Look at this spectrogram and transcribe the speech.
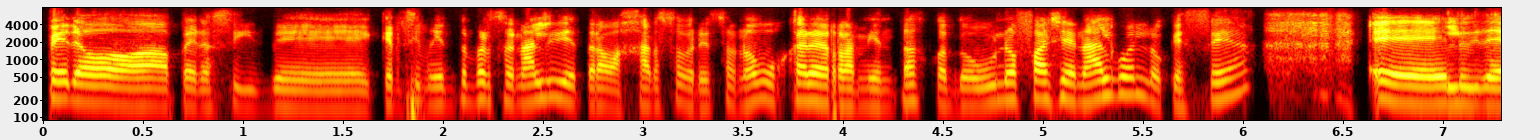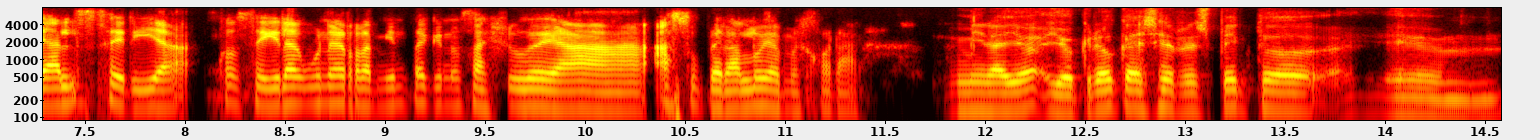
pero, pero sí, de crecimiento personal y de trabajar sobre eso, ¿no? Buscar herramientas. Cuando uno falla en algo, en lo que sea, eh, lo ideal sería conseguir alguna herramienta que nos ayude a, superarlo y a mejorar. Mira, yo, yo, creo que a ese respecto, em,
